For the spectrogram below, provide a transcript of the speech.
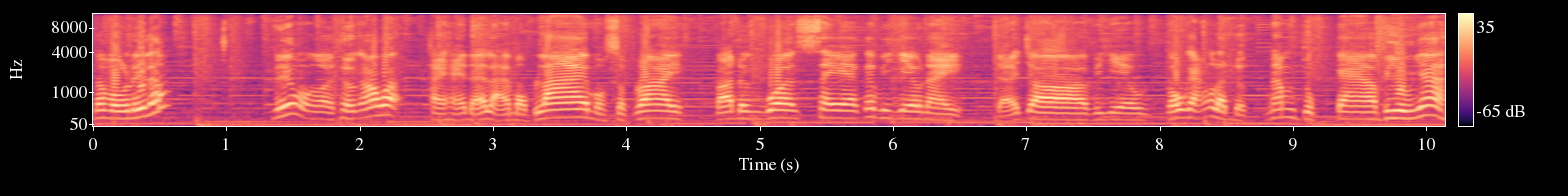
Nó vô lý lắm. Nếu mọi người thương ốc á Thì hãy để lại một like, một subscribe Và đừng quên share cái video này Để cho video cố gắng lên được 50k view nha.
